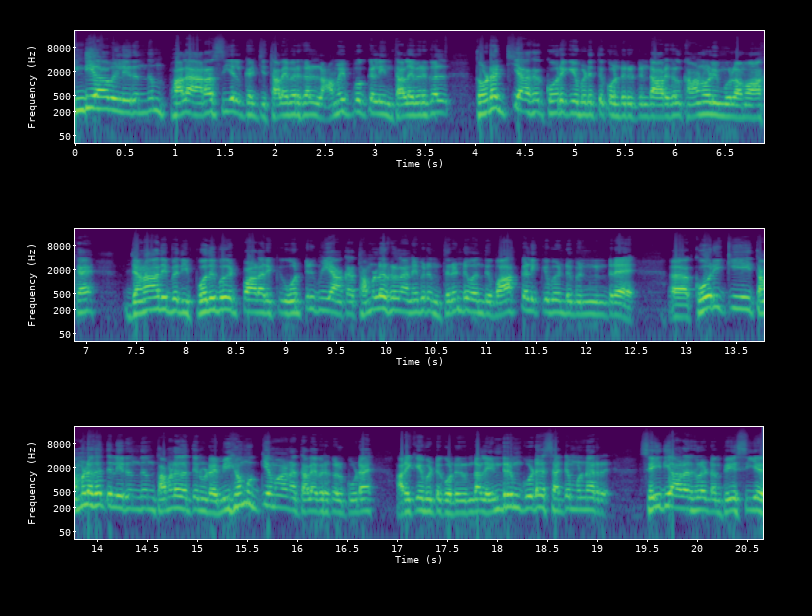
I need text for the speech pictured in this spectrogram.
இந்தியாவில் இருந்தும் பல அரசியல் கட்சி தலைவர்கள் அமைப்புகளின் தலைவர்கள் தொடர்ச்சியாக கோரிக்கை விடுத்துக் கொண்டிருக்கின்றார்கள். காணொளி மூலமாக ஜனாதிபதி பொது வேட்பாளருக்கு ஒற்றுமையாக தமிழர்கள் அனைவரும் திரண்டு வந்து வாக்களிக்க வேண்டும் என்கின்ற கோரிக்கையை தமிழகத்தில் இருந்தும் தமிழகத்தினுடைய மிக முக்கியமான தலைவர்கள் கூட அறிக்கை விட்டுக் கொண்டிருந்தால் என்றும் கூட சற்று முன்னர் செய்தியாளர்களிடம் பேசிய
